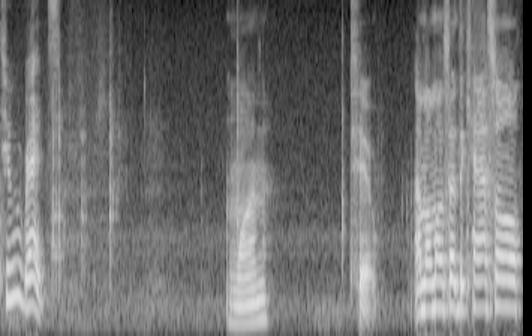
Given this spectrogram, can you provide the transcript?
Two reds. One, two. I'm almost at the castle.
